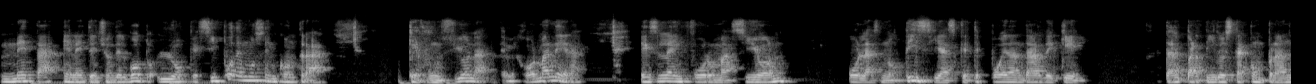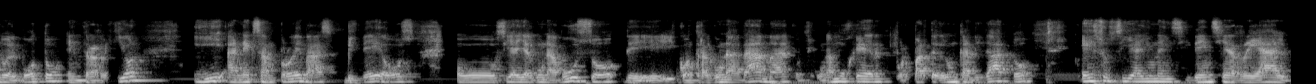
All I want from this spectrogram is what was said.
neta en la intención del voto. Lo que sí podemos encontrar que funciona de mejor manera es la información o las noticias que te puedan dar de que tal partido está comprando el voto entre región y anexan pruebas, videos o si hay algún abuso de, contra alguna dama, contra alguna mujer por parte de un candidato, eso sí hay una incidencia real.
